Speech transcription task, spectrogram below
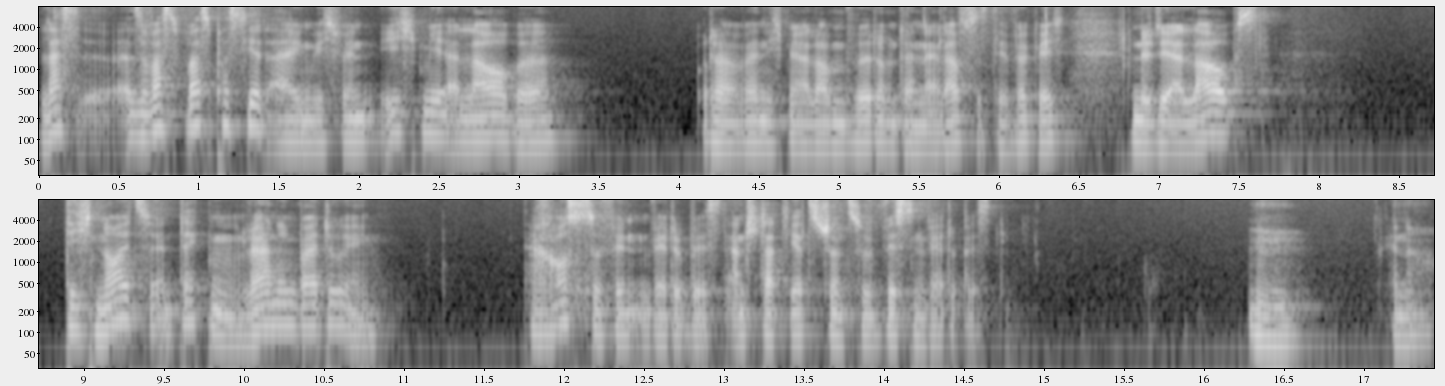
lass, also was, was passiert eigentlich, wenn ich mir erlaube, oder wenn ich mir erlauben würde, und dann erlaubst es dir wirklich, wenn du dir erlaubst, dich neu zu entdecken, learning by doing herauszufinden, wer du bist, anstatt jetzt schon zu wissen, wer du bist. Mhm, genau.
